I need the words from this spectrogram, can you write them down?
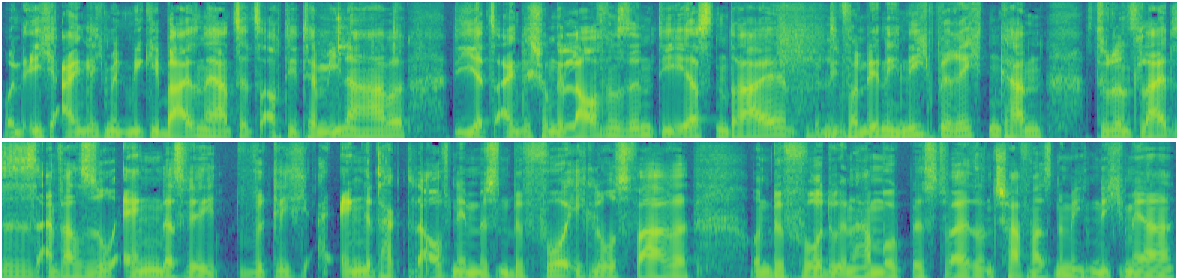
Und ich eigentlich mit Miki Beisenherz jetzt auch die Termine habe, die jetzt eigentlich schon gelaufen sind, die ersten drei, die, von denen ich nicht berichten kann. Es tut uns leid, es ist einfach so eng, dass wir wirklich eng getaktet aufnehmen müssen, bevor ich losfahre und bevor du in Hamburg bist, weil sonst schaffen wir es nämlich nicht mehr.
